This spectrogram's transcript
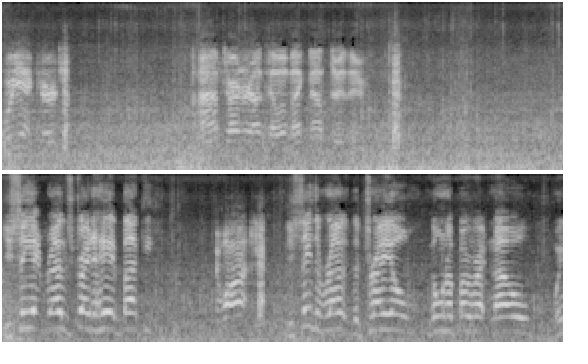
Where you at, Kurt? I'm around, coming back down through there. You see that road straight ahead, Bucky? What? You see the road, the trail going up over that knoll? We,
